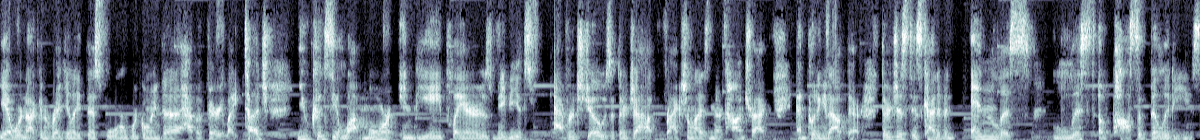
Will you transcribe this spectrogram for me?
"Yeah, we're not going to regulate this or we're going to have a very light touch, you could see a lot more NBA players, maybe it's average Joes at their job, fractionalizing their contract and putting it out there. There just is kind of an endless list of possibilities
